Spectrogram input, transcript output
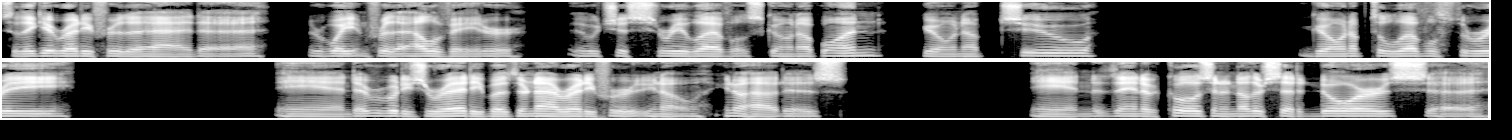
so they get ready for that. Uh, they're waiting for the elevator, which is three levels going up one, going up two, going up to level three. And everybody's ready, but they're not ready for, you know, you know how it is. And they end up closing another set of doors. Uh,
